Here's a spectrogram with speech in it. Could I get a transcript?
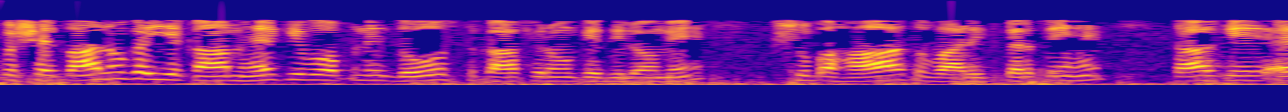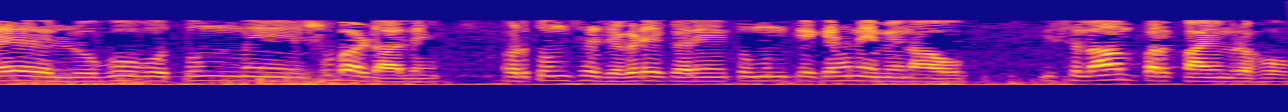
تو شیطانوں کا یہ کام ہے کہ وہ اپنے دوست کافروں کے دلوں میں شبہات وارد کرتے ہیں، تاکہ اے لوگوں، وہ تم میں شبہ ڈالیں اور تم سے جھگڑے کریں، تم ان کے کہنے میں نہ ہو۔ اسلام پر قائم رہو۔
